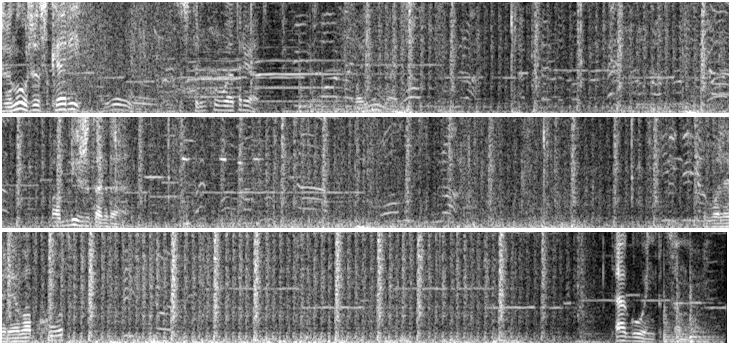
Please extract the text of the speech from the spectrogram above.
Ну же, ну же, скорее. О, это стрелковый отряд. Твою мать. Поближе тогда. Кавалерия в обход. Огонь, пацаны.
